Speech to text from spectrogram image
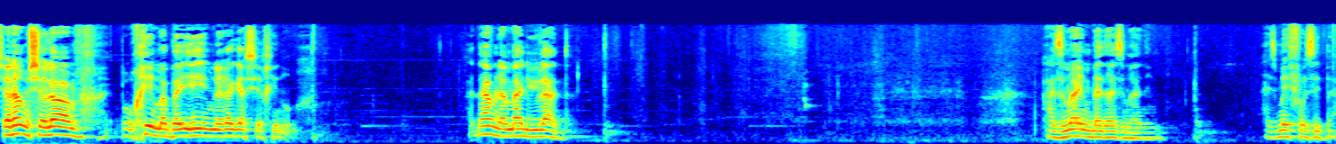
שלום, שלום, ברוכים הבאים לרגע של חינוך. אדם לעמל יולד. אז מה עם בין הזמנים? אז מאיפה זה בא?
